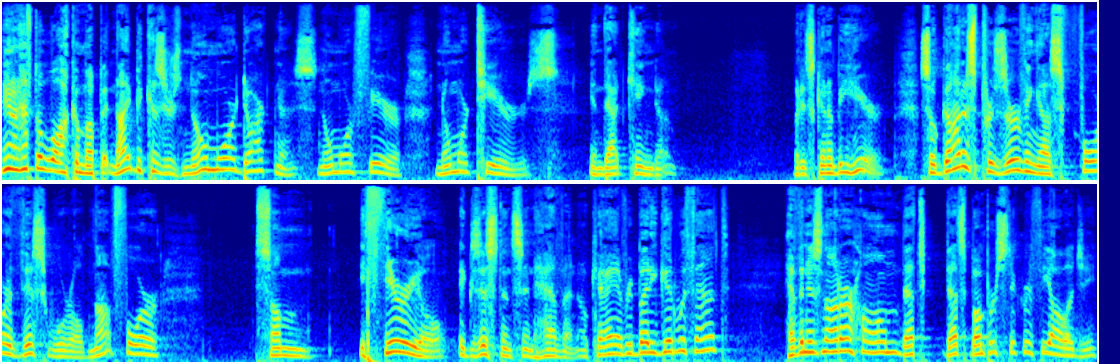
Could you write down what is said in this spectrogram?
You don't have to lock them up at night because there's no more darkness, no more fear, no more tears in that kingdom. But it's going to be here. So God is preserving us for this world, not for some ethereal existence in heaven. Okay? Everybody good with that? Heaven is not our home. That's, that's bumper sticker theology.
